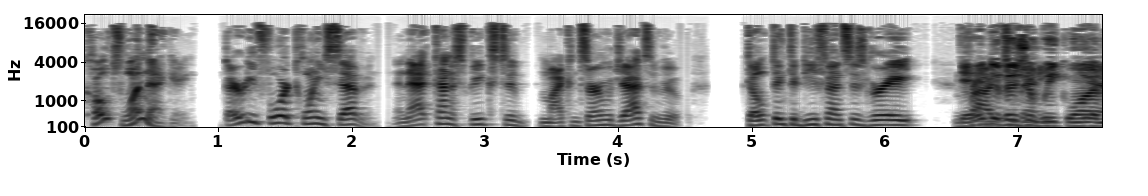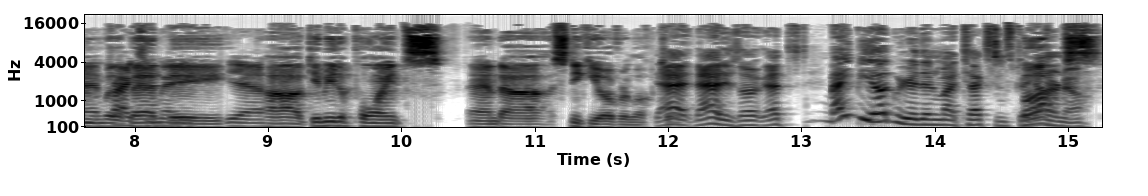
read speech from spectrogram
Colts won that game 34 27. And that kind of speaks to my concern with Jacksonville. Don't think the defense is great. Yeah, in division week one yeah, with a bad day. Yeah. Uh, give me the points and uh, sneaky overlook. That too. that is uh, that's might be uglier than my Texans pick. Bucks,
